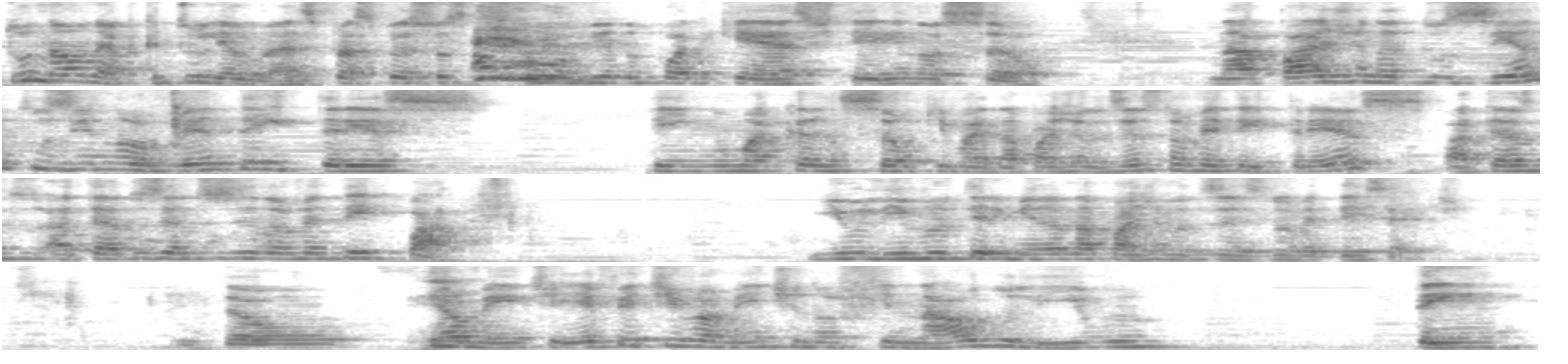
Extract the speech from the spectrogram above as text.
tu não, né? Porque tu leu, mas para as pessoas que estão ouvindo o podcast terem noção. Na página 293 tem uma canção que vai da página 293 até, até 294. E o livro termina na página 297. Então, realmente, efetivamente, no final do livro tem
